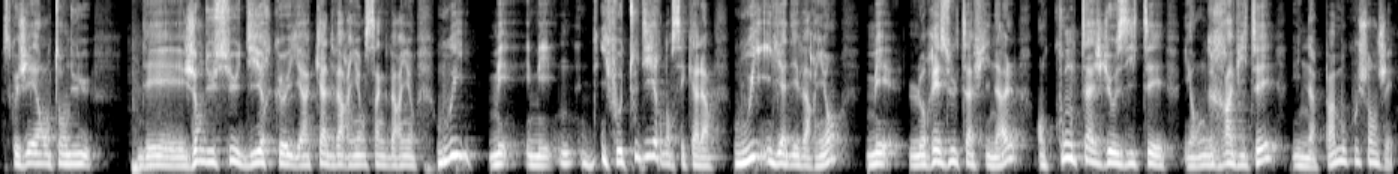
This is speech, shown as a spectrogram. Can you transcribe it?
Parce que j'ai entendu des gens du Sud dire qu'il y a quatre variants, cinq variants. Oui, mais, mais il faut tout dire dans ces cas-là. Oui, il y a des variants, mais le résultat final, en contagiosité et en gravité, il n'a pas beaucoup changé.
